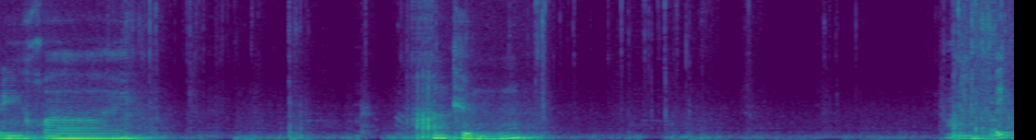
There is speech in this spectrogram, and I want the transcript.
require อ้างถึง conflict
